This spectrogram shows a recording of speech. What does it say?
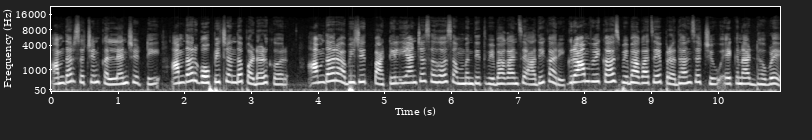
आमदार सचिन कल्याण शेट्टी आमदार गोपीचंद पडळकर आमदार अभिजित पाटील यांच्यासह संबंधित विभागांचे अधिकारी ग्रामविकास विभागाचे प्रधान सचिव एकनाथ ढवळे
